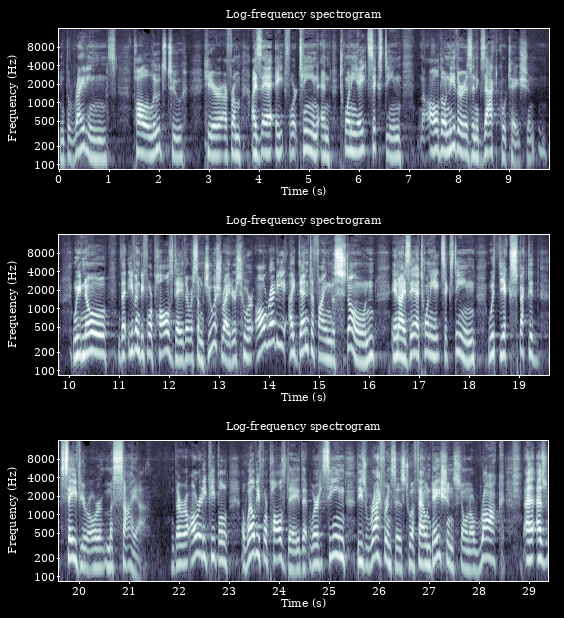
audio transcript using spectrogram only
And the writings Paul alludes to here are from Isaiah 8:14 and 28:16, although neither is an exact quotation. We know that even before Paul's day, there were some Jewish writers who were already identifying the stone in Isaiah 28 16 with the expected Savior or Messiah. There were already people uh, well before Paul's day that were seeing these references to a foundation stone, a rock, as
